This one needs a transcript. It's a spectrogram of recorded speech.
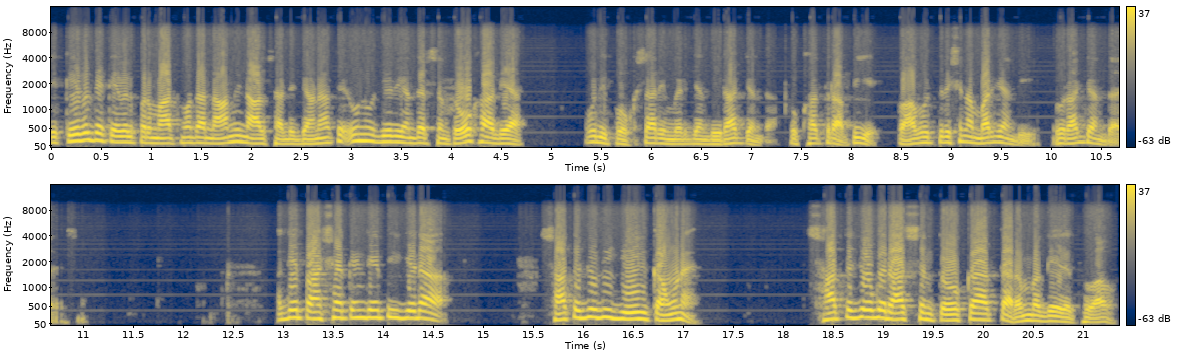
ਤੇ ਕੇਵਲ ਤੇ ਕੇਵਲ ਪ੍ਰਮਾਤਮਾ ਦਾ ਨਾਮ ਹੀ ਨਾਲ ਸਾਡੇ ਜਾਣਾ, ਤੇ ਉਹਨੂੰ ਜਿਹਦੇ ਅੰਦਰ ਸੰਤੋਖ ਆ ਗਿਆ, ਉਹਦੀ ਭੁੱਖ ਸਾਰੀ ਮਿਟ ਜਾਂਦੀ, ਰੱਜ ਜਾਂਦਾ, ਭੁੱਖਾ ਧਰਾਪੀਏ, ਭਾਵ ਤ੍ਰਿਸ਼ਨਾ ਮਰ ਜਾਂਦੀ, ਉਹ ਰੱਜ ਜਾਂਦਾ ਹੈ। ਅੱਗੇ ਪਾਤਸ਼ਾਹ ਕਹਿੰਦੇ ਵੀ ਜਿਹੜਾ ਸਤਜੁਗੀ ਜੀਵ ਕੌਣ ਹੈ? ਸਤਜੁਗ ਰਸ ਸੰਤੋਖਾ ਧਰਮ ਅੱਗੇ ਰਖਵਾਓ।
